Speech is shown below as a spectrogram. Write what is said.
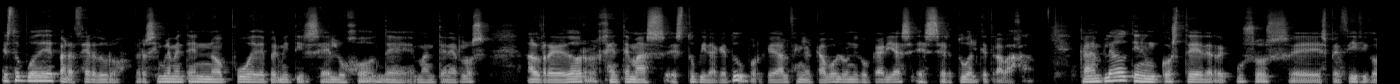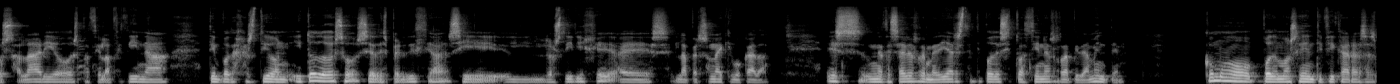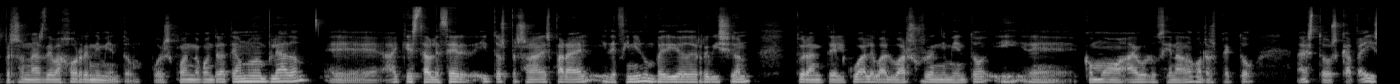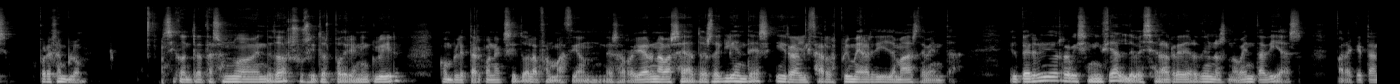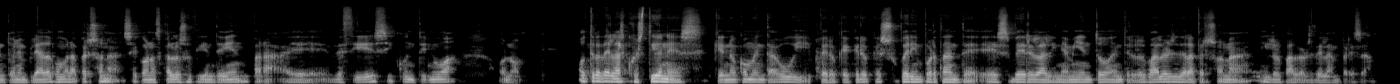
Esto puede parecer duro, pero simplemente no puede permitirse el lujo de mantenerlos alrededor gente más estúpida que tú, porque al fin y al cabo lo único que harías es ser tú el que trabaja. Cada empleado tiene un coste de recursos eh, específicos, salario, espacio en la oficina, tiempo de gestión y todo eso se desperdicia si los dirige es la persona equivocada. Es necesario remediar este tipo de situaciones rápidamente. ¿Cómo podemos identificar a esas personas de bajo rendimiento? Pues cuando contrate a un nuevo empleado eh, hay que establecer hitos personales para él y definir un periodo de revisión durante el cual evaluar su rendimiento y eh, cómo ha evolucionado con respecto a estos KPIs. Por ejemplo, si contratas a un nuevo vendedor, sus hitos podrían incluir completar con éxito la formación, desarrollar una base de datos de clientes y realizar las primeras 10 llamadas de venta. El periodo de revisión inicial debe ser alrededor de unos 90 días para que tanto el empleado como la persona se conozcan lo suficiente bien para eh, decidir si continúa o no. Otra de las cuestiones que no comenta GUI, pero que creo que es súper importante, es ver el alineamiento entre los valores de la persona y los valores de la empresa.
